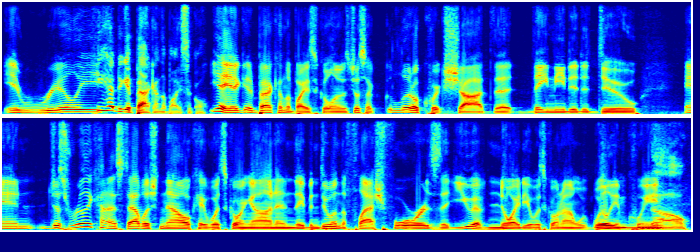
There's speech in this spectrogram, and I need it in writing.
it really. He had to get back on the bicycle. yeah, yeah, get back on the bicycle, and it was just a little quick shot that they needed to do, and just really kind of established now, okay, what's going on, and they've been doing the flash forwards that you have no idea what's going on with William Queen. No.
